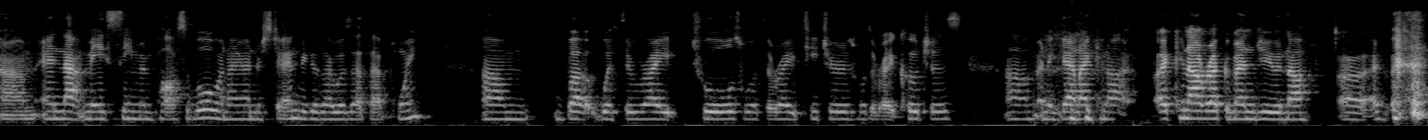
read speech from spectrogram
Um, and that may seem impossible, and I understand because I was at that point. Um, but with the right tools, with the right teachers, with the right coaches, um, and again, I cannot I cannot recommend you enough. Uh, I,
